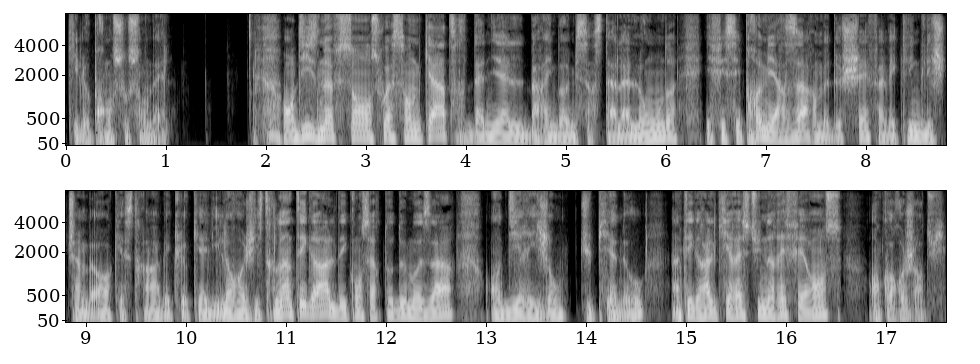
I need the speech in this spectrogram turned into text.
qui le prend sous son aile. En 1964, Daniel Barenboim s'installe à Londres et fait ses premières armes de chef avec l'English Chamber Orchestra avec lequel il enregistre l'intégrale des concertos de Mozart en dirigeant du piano, intégrale qui reste une référence encore aujourd'hui.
